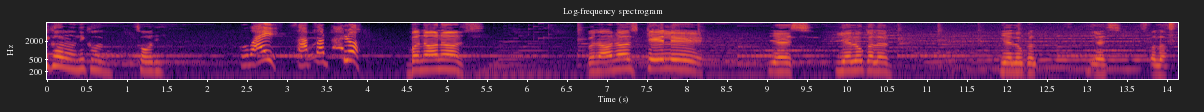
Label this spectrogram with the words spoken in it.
نہیں کھا رہا نہیں کھا رہا سوری او بھائی ساپ ساپ ڈالو بناناز بناناز کیلے yes yellow colour yellow colour yes اللہ چلو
